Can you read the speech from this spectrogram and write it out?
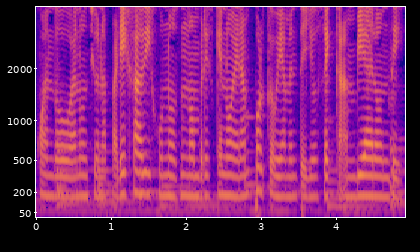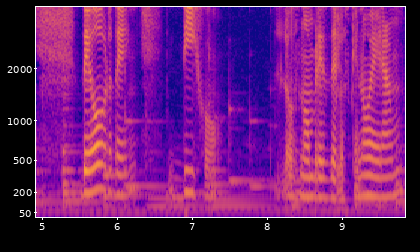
cuando anunció una pareja, dijo unos nombres que no eran porque obviamente ellos se cambiaron de, de orden, dijo los nombres de los que no eran.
